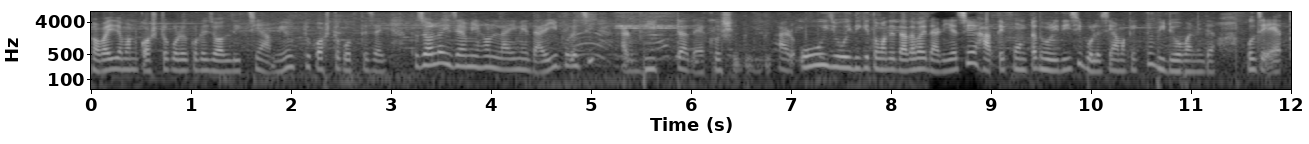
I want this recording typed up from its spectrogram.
সবাই যেমন কষ্ট করে করে জল দিচ্ছে, আমিও একটু কষ্ট করতে চাই। তো চলো, এই যে আমি এখন লাইনে এখানে দাঁড়িয়ে পড়েছি আর ভিড়টা দেখো শুধু। আর ওই যে ওইদিকে তোমাদের দাদাভাই দাঁড়িয়ে আছে, হাতে ফোনটা ধরিয়ে দিয়েছি, বলেছি আমাকে একটু ভিডিও বানিয়ে দাও। বলছে, এত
